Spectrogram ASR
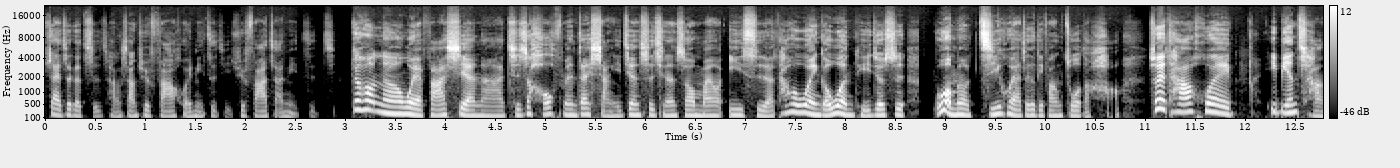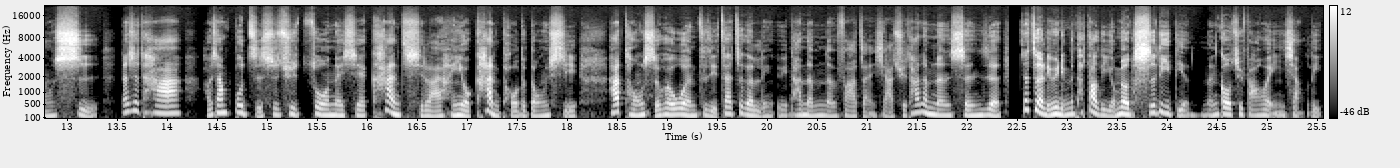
在这个职场上去发挥你自己，去发展你自己。最后呢，我也发现啊，其实 Hoffman 在想一件事情的时候蛮有意思的，他会问一个问题，就是我有没有机会在这个地方做得好？所以他会一边尝试，但是他好像不只是去做那些看起来很有看头的东西，他同时会问。自己在这个领域，他能不能发展下去？他能不能胜任？在这个领域里面，他到底有没有施力点，能够去发挥影响力？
